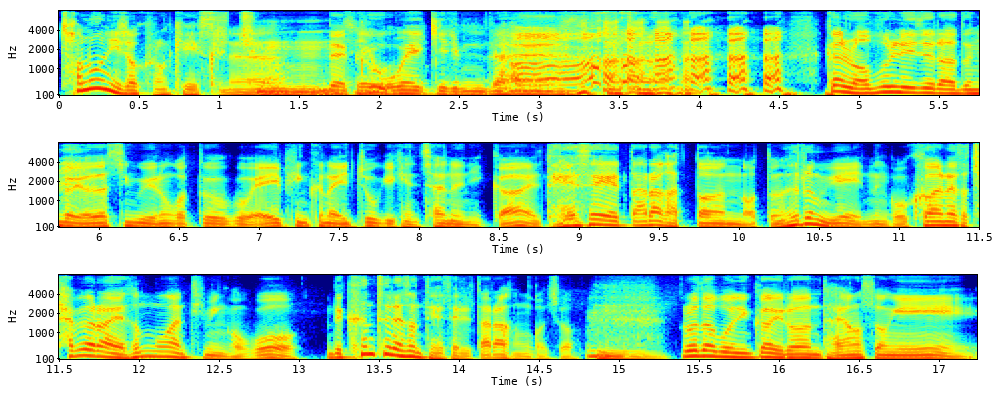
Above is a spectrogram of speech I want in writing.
천운이죠 그런 케이스는. 그쵸. 음. 근데 제그 5의 길입니다. 어. 그러니까 러블리즈라든가 여자친구 이런 것도 그 에이핑크나 이쪽이 괜찮으니까 대세에 따라갔던 어떤 흐름 위에 있는 거고 그 안에서 차별화에 성공한 팀인 거고 근데 큰 틀에선 대세를 따라간 거죠. 음. 그러다 보니까 이런 다양성이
